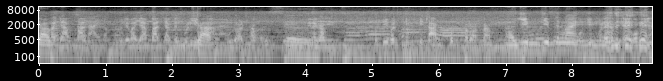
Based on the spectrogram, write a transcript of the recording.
ครับว่ายามบ้านเพิ่นเรียกว่ายามบ้านจากเพชรบุรีครัมาบอุดรครับเออ นี่นะครับคนที่เพิ่นติดตามผมตลอดนะครับอ่ายิ้มยิ้มจังหน่อยผมยิ่งไปเลยครับแขกผมเนี่ย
